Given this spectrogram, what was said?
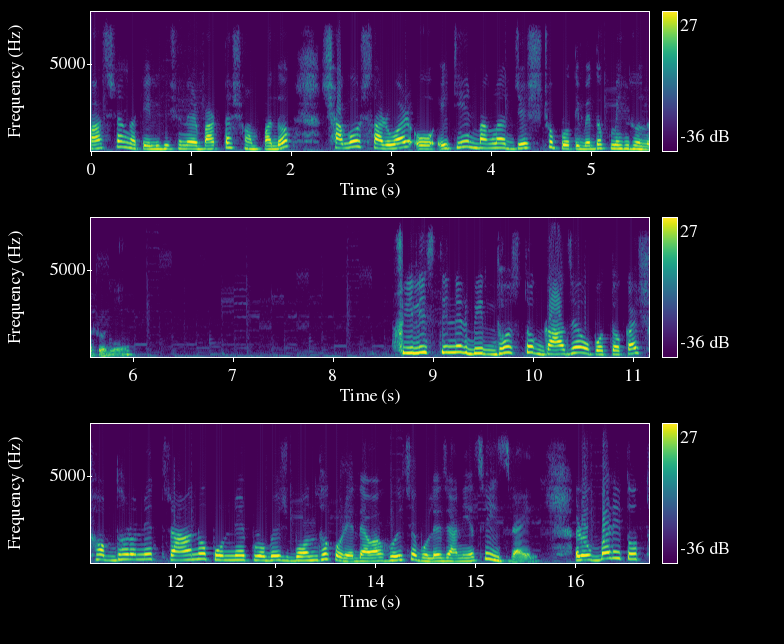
মাছরাঙ্গা টেলিভিশনের বার্তা সম্পাদক সাগর সারোয়ার ও এটিএন বাংলার জ্যেষ্ঠ প্রতিবেদক মেহরুন রুনি। ফিলিস্তিনের বিধ্বস্ত গাজা উপত্যকায় সব ধরনের ত্রাণ ও পণ্যের প্রবেশ বন্ধ করে দেওয়া হয়েছে বলে জানিয়েছে ইসরায়েল। রোববার এই তথ্য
